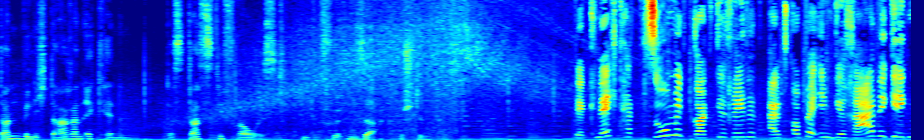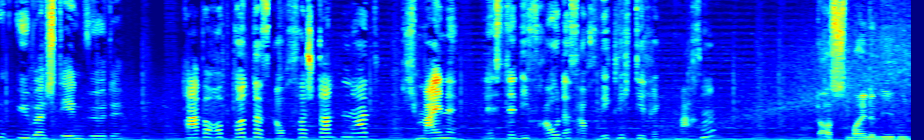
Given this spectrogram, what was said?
dann will ich daran erkennen, dass das die Frau ist, die du für Isaak bestimmt hast. Der Knecht hat so mit Gott geredet, als ob er ihm gerade gegenüberstehen würde. Aber ob Gott das auch verstanden hat? Ich meine, lässt er die Frau das auch wirklich direkt machen? Das, meine Lieben,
